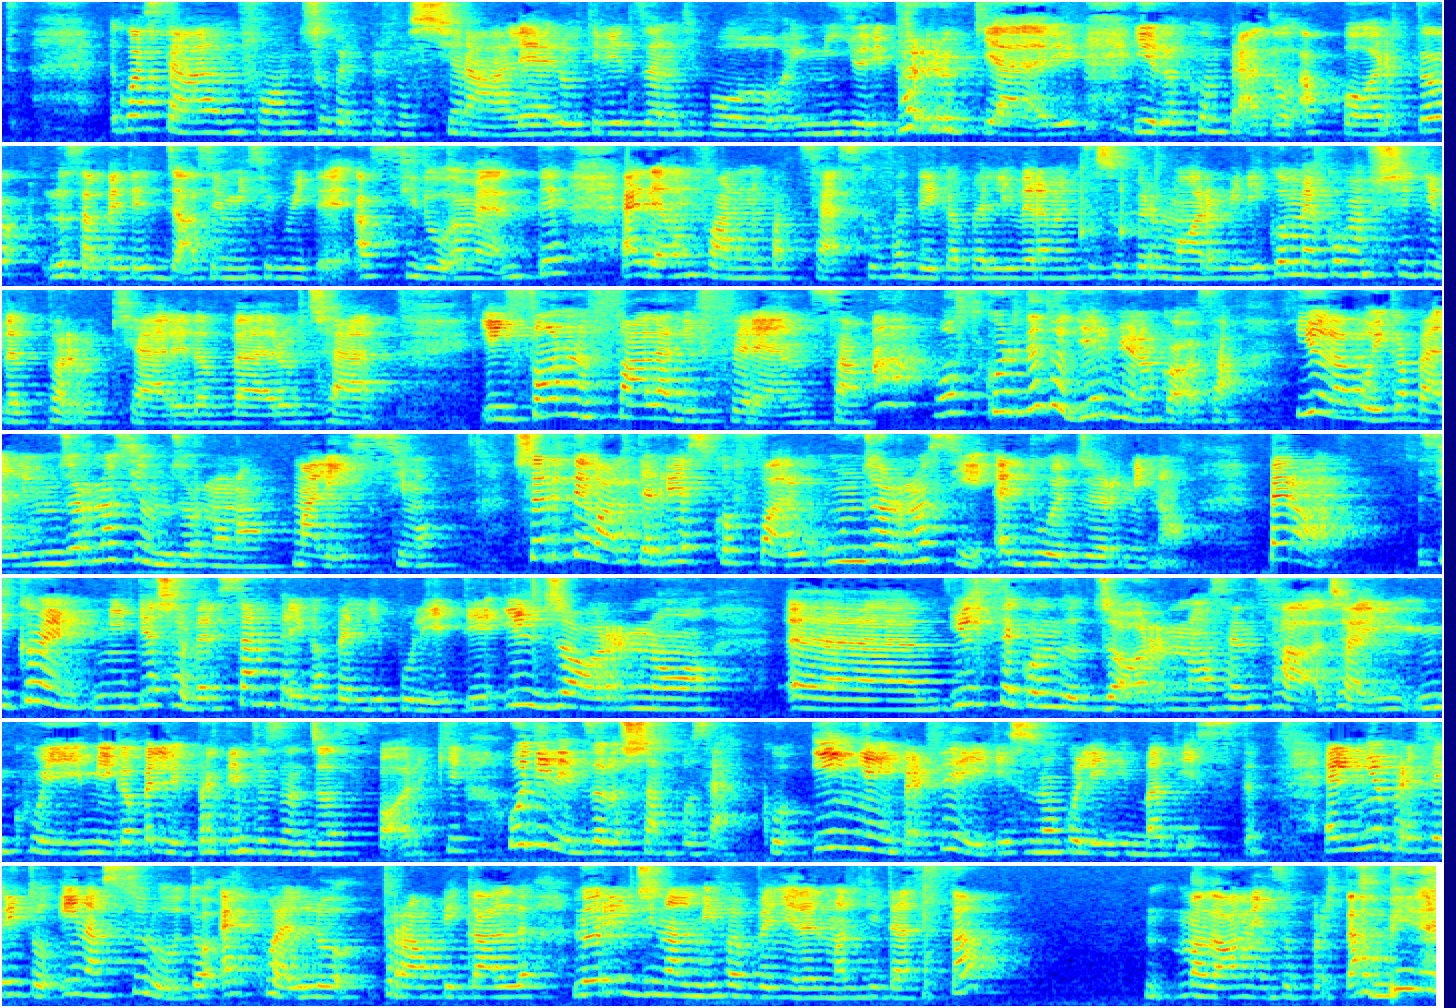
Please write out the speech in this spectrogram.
Questo è un phon super professionale, lo utilizzano tipo i migliori parrucchieri, io l'ho comprato a Porto, lo sapete già se mi seguite assiduamente, ed è un phon pazzesco, fa dei capelli veramente super morbidi, come, come usciti dal parrucchiere davvero, cioè il phon fa la differenza. Ah, ho scordato di dirvi una cosa. Io lavo i capelli un giorno sì e un giorno no. Malissimo. Certe volte riesco a fare un giorno sì e due giorni no. Però, siccome mi piace avere sempre i capelli puliti, il giorno eh, il secondo giorno senza, cioè in cui i miei capelli praticamente sono già sporchi utilizzo lo shampoo secco i miei preferiti sono quelli di Batiste e il mio preferito in assoluto è quello Tropical l'original mi fa venire il mal di testa Madonna, insopportabile.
